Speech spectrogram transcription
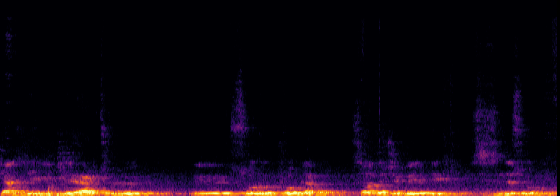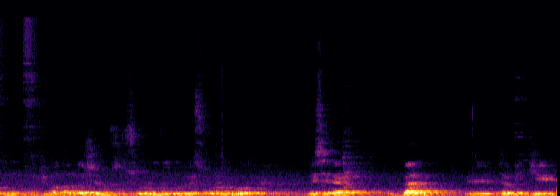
Kentle ilgili her türlü e, sorun, problem sadece benim değil, sizin de sorumluluğunuz, bütün vatandaşlarımızın sorumluluğu ve sorunu bu. Mesela ben e, tabii ki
